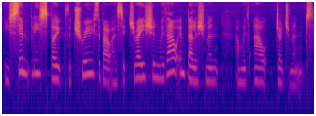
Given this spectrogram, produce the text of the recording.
He simply spoke the truth about her situation without embellishment and without judgment.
